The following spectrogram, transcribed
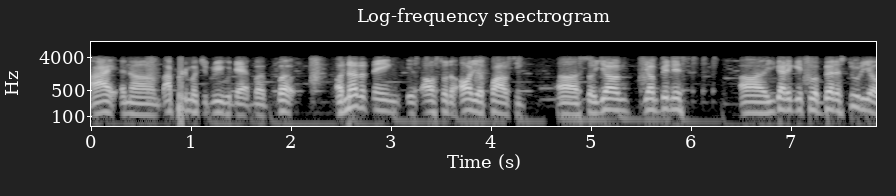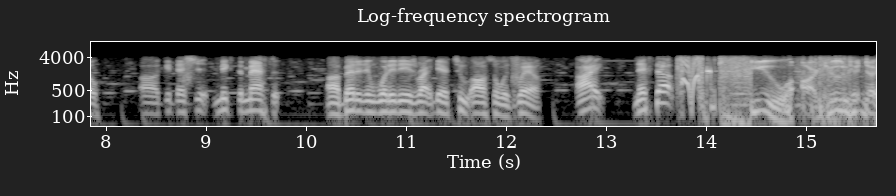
All right, and um, I pretty much agree with that. But but another thing is also the audio quality. Uh, so young young business, uh, you got to get to a better studio, uh, get that shit mixed and mastered uh, better than what it is right there too, also as well. All right, next up. You are tuned to the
